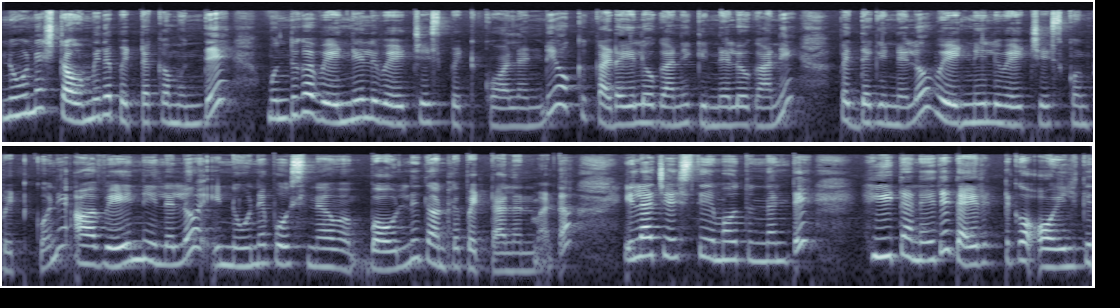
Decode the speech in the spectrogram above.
నూనె స్టవ్ మీద పెట్టక ముందే ముందుగా వేడి నీళ్ళు వేడి చేసి పెట్టుకోవాలండి. ఒక కడాయిలో కానీ గిన్నెలో కానీ పెద్ద గిన్నెలో వేడి నీళ్ళు వేడి చేసుకొని పెట్టుకొని ఆ వేడి నీళ్ళలో ఈ నూనె పోసిన బౌల్ని దాంట్లో పెట్టాలన్నమాట. ఇలా చేస్తే ఏమవుతుందంటే హీట్ అనేది డైరెక్ట్గా ఆయిల్కి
